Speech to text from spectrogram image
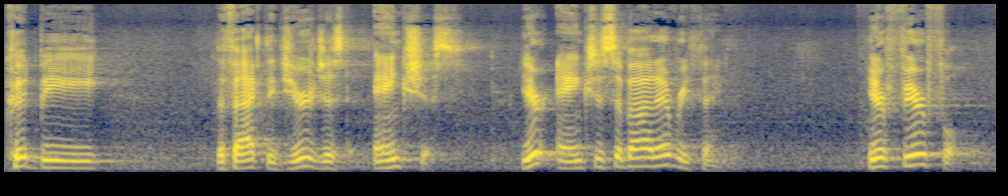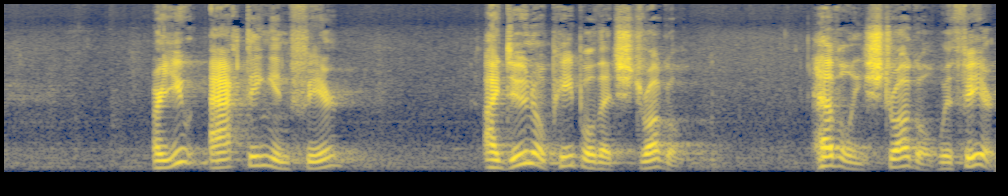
could be the fact that you're just anxious. You're anxious about everything. You're fearful. Are you acting in fear? I do know people that struggle, heavily struggle with fear,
